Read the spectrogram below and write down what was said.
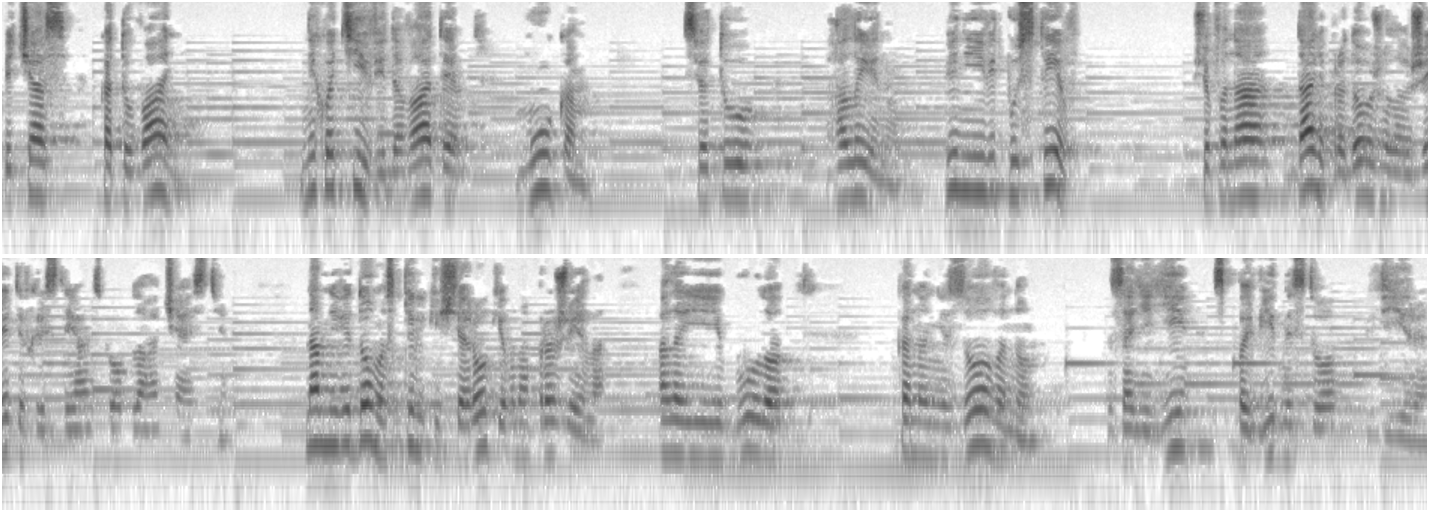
під час катувань, не хотів віддавати мукам святу Галину. Він її відпустив, щоб вона далі продовжувала жити в християнському благочесті. Нам невідомо, скільки ще років вона прожила, але її було канонізовано за її сповідництво віри.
